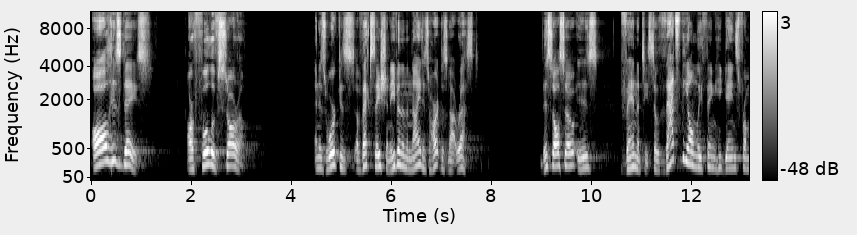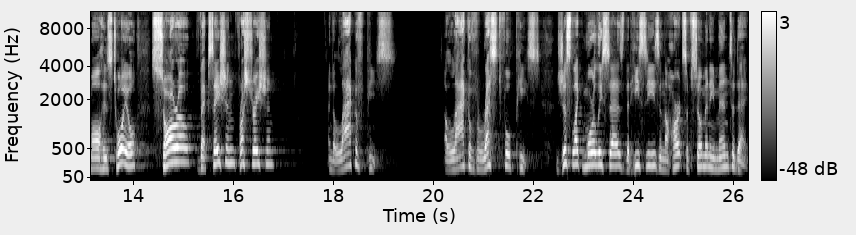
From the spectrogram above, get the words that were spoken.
all his days are full of sorrow, and his work is a vexation. Even in the night, his heart does not rest. This also is vanity. So that's the only thing he gains from all his toil sorrow, vexation, frustration, and a lack of peace, a lack of restful peace. Just like Morley says that he sees in the hearts of so many men today,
